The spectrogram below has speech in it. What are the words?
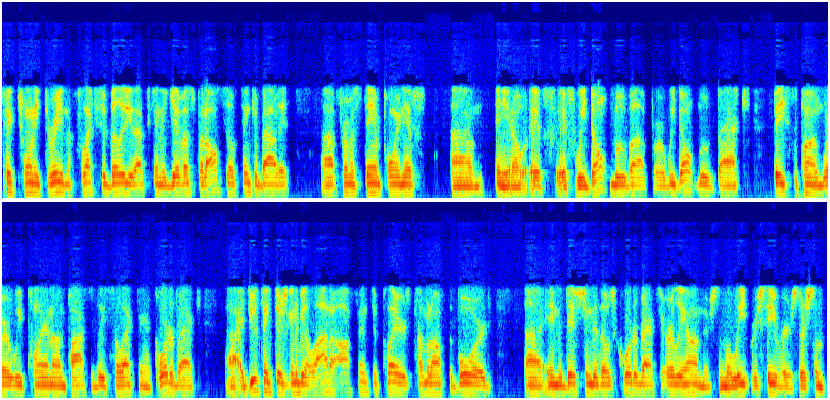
pick 23 and the flexibility that's going to give us, but also think about it uh, from a standpoint if, um, and, you know, if, if we don't move up or we don't move back, based upon where we plan on possibly selecting a quarterback. Uh, I do think there's going to be a lot of offensive players coming off the board. Uh, in addition to those quarterbacks early on, there's some elite receivers. There's some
